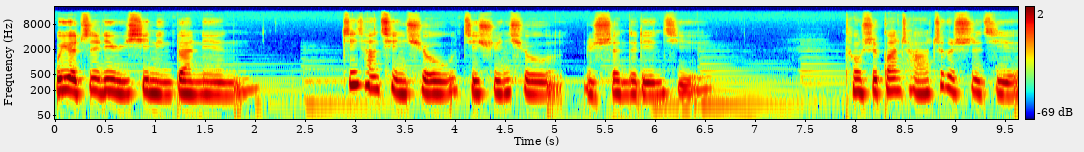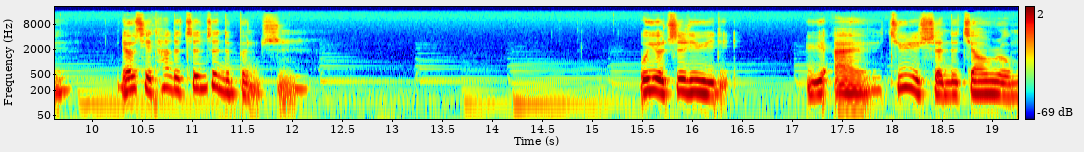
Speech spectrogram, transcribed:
唯有致力于心灵锻炼，经常请求及寻求与神的连接，同时观察这个世界，了解它的真正的本质。唯有致力于与爱及与神的交融，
